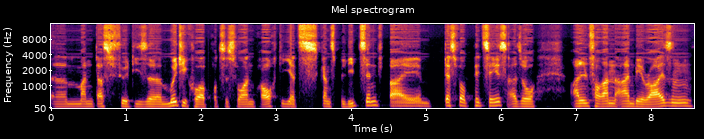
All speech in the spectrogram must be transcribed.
äh, man das für diese Multicore-Prozessoren braucht, die jetzt ganz beliebt sind bei Desktop-PCs, also allen voran AMD Ryzen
